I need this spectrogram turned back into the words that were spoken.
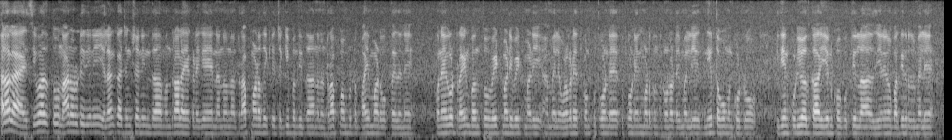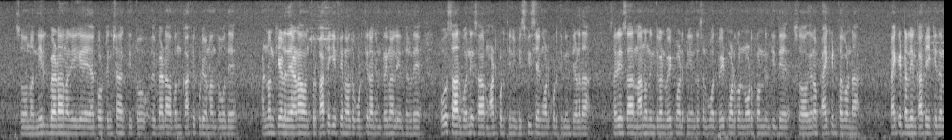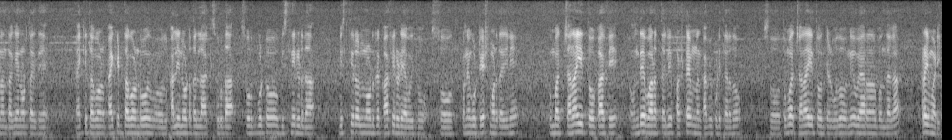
Hello guys ಇವತ್ತು ನಾನು ಹೊರಟಿದ್ದೀನಿ ಯಲಂಕ ಜಂಕ್ಷನಿಂದ ಮಂತ್ರಾಲಯ ಕಡೆಗೆ. ನನ್ನನ್ನು ಡ್ರಾಪ್ ಮಾಡೋದಕ್ಕೆ ಜಗ್ಗಿ ಬಂದಿದ್ದ. ನನ್ನ ಡ್ರಾಪ್ ಮಾಡಿಬಿಟ್ಟು ಬಾಯ್ ಮಾಡಿ ಹೋಗ್ತಾ ಇದ್ದಾನೆ. ಕೊನೆಗೂ ಟ್ರೈನ್ ಬಂತು. ವೆಯ್ಟ್ ಮಾಡಿ ವೆಯ್ಟ್ ಮಾಡಿ. ಆಮೇಲೆ ಒಳಗಡೆ ಎತ್ಕೊಂಡು ಕುತ್ಕೊಂಡೆ. ಕುತ್ಕೊಂಡು ಏನು ಮಾಡೋದು ಅಂತ ನೋಡೋ ಟೈಮಲ್ಲಿ ನೀರು ತೊಗೊಂಬಂದು ಕೊಟ್ಟರು ಇದೇನು ಕುಡಿಯೋದಕ್ಕ, ಏನಕ್ಕೋ ಗೊತ್ತಿಲ್ಲ. ಏನೇನೋ ಬರ್ತಿದ್ರು ಅದ್ರ ಮೇಲೆ. ಸೊ ನಾನು ನೀರಿಗೆ ಬೇಡ. ನನಗೆ ಯಾಕೋ ಟೆನ್ಷನ್ ಆಗ್ತಿತ್ತು. ಬೇಡ, ಬಂದು ಕಾಫಿ ಕುಡಿಯೋಣ ಅಂತ ಹೋದೆ. ಅಣ್ಣನ ಕೇಳಿದೆ, ಅಣ್ಣ, ಒಂಚೂರು ಕಾಫಿ ಗೀಫಿ ಏನಾದರೂ ಕೊಡ್ತೀರಾ ನಿಮ್ಮ ಟ್ರೈನಲ್ಲಿ ಅಂತ ಹೇಳಿದೆ ಓ ಸಾರ್, ಬನ್ನಿ ಸಾರ್, ಮಾಡಿಕೊಡ್ತೀನಿ ಬಿಸಿ ಬಿಸಿಯಾಗಿ ಮಾಡ್ಕೊಡ್ತೀನಿ ಅಂತ ಹೇಳ್ದ. ಸರಿ ಸರ್, ನಾನು ನಿಂತ್ಕೊಂಡು ವೆಯ್ಟ್ ಮಾಡ್ತೀನಿ ಅಂತ ಸ್ವಲ್ಪ ಹೊತ್ತು ವೆಯ್ಟ್ ಮಾಡ್ಕೊಂಡು ನೋಡ್ಕೊಂಡು ನಿಂತಿದ್ದೆ. ಸೊ ಏನೋ ಪ್ಯಾಕೆಟ್ ತಗೊಂಡ. ಪ್ಯಾಕೆಟಲ್ಲಿ ಏನು ಕಾಫಿ ಇಕ್ಕಿದ್ದಾನೆ ಅಂತ ಹಂಗೆ ನೋಡ್ತಾ ಇದ್ದೆ. ಪ್ಯಾಕೆಟ್ ತಗೊಂಡು ಪ್ಯಾಕೆಟ್ ತಗೊಂಡು ಖಾಲಿ ಲೋಟದಲ್ಲಿ ಹಾಕಿ ಸುರಿದ. ಸುರಿದ್ಬಿಟ್ಟು ಬಿಸಿನೀರು ಹಿಡ್ದ. ಬಿಸಿನೀರಲ್ಲಿ ನೋಡಿದ್ರೆ ಕಾಫಿ ರೆಡಿ ಆಗೋಯ್ತು. ಸೊ ಕೊನೆಗೂ ಟೇಸ್ಟ್ ಮಾಡ್ತಾಯಿದ್ದೀನಿ ತುಂಬ ಚೆನ್ನಾಗಿತ್ತು ಕಾಫಿ. ಒಂದೇ ಭಾರತದಲ್ಲಿ ಫಸ್ಟ್ ಟೈಮ್ ನಾನು ಕಾಫಿ ಕುಡಿತಾ ಇರೋದು. ಸೊ ತುಂಬ ಚೆನ್ನಾಗಿತ್ತು ಅಂತ ಹೇಳ್ಬೋದು. ನೀವು ಯಾರು ಬಂದಾಗ ಟ್ರೈ ಮಾಡಿ.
